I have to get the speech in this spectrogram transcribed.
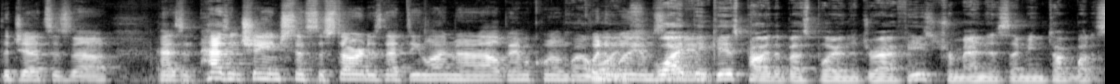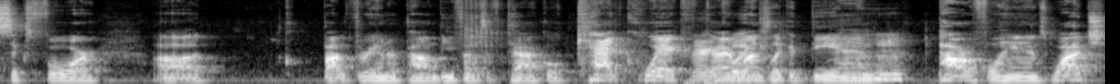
the Jets is uh, hasn't hasn't changed since the start. Is that D lineman out of Alabama, Quinn, Quinn Quinn Williams, Williams? who I mean, think is probably the best player in the draft. He's tremendous. I mean, talk about a 6'4", uh, about a 300 pound defensive tackle, cat quick, Very guy quick. runs like a DN, Mm-hmm. powerful hands. Watch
